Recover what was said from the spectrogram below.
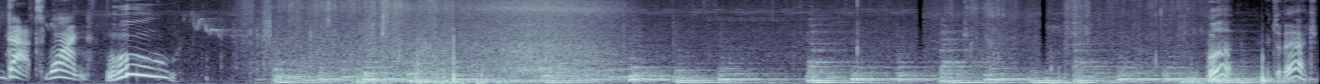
That's one. Woohoo! What? It's a bat.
